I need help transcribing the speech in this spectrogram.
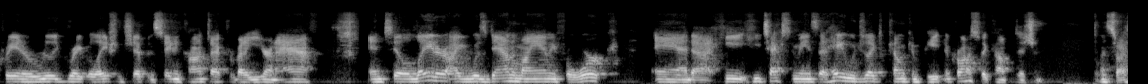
created a really great relationship, and stayed in contact for about a year and a half until later I was down in Miami for work, and uh, he he texted me and said, "Hey, would you like to come compete in a CrossFit competition?" And so I,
